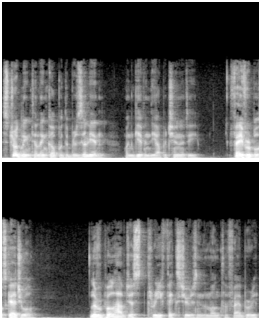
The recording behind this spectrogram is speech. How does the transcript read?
struggling to link up with the Brazilian when given the opportunity. Favourable schedule. Liverpool have just three fixtures in the month of February,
